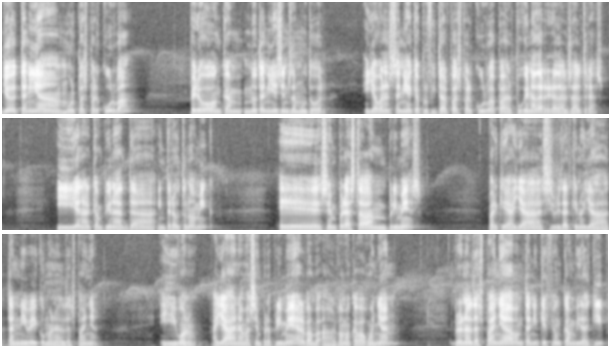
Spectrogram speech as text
Jo tenia molt pas per curva, però en canvi no tenia gens de motor. I llavors tenia que aprofitar el pas per curva per poder anar darrere dels altres. I en el campionat de interautonòmic eh, sempre estàvem primers perquè allà sí és veritat que no hi ha tant nivell com en el d'Espanya. I bueno, allà anava sempre primer, el vam, el vam acabar guanyant però en el d'Espanya vam tenir que fer un canvi d'equip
